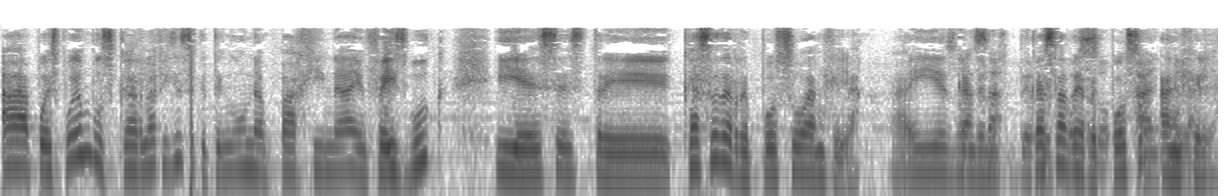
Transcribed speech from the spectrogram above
Ah, pues pueden buscarla. Fíjense que tengo una página en Facebook y es este Casa de Reposo Ángela. Ahí es donde Casa nos- de Casa de Reposo Ángela.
